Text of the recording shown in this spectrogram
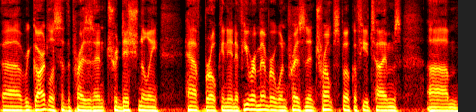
uh, regardless of the president, traditionally have broken in. If you remember when President Trump spoke a few times, um,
